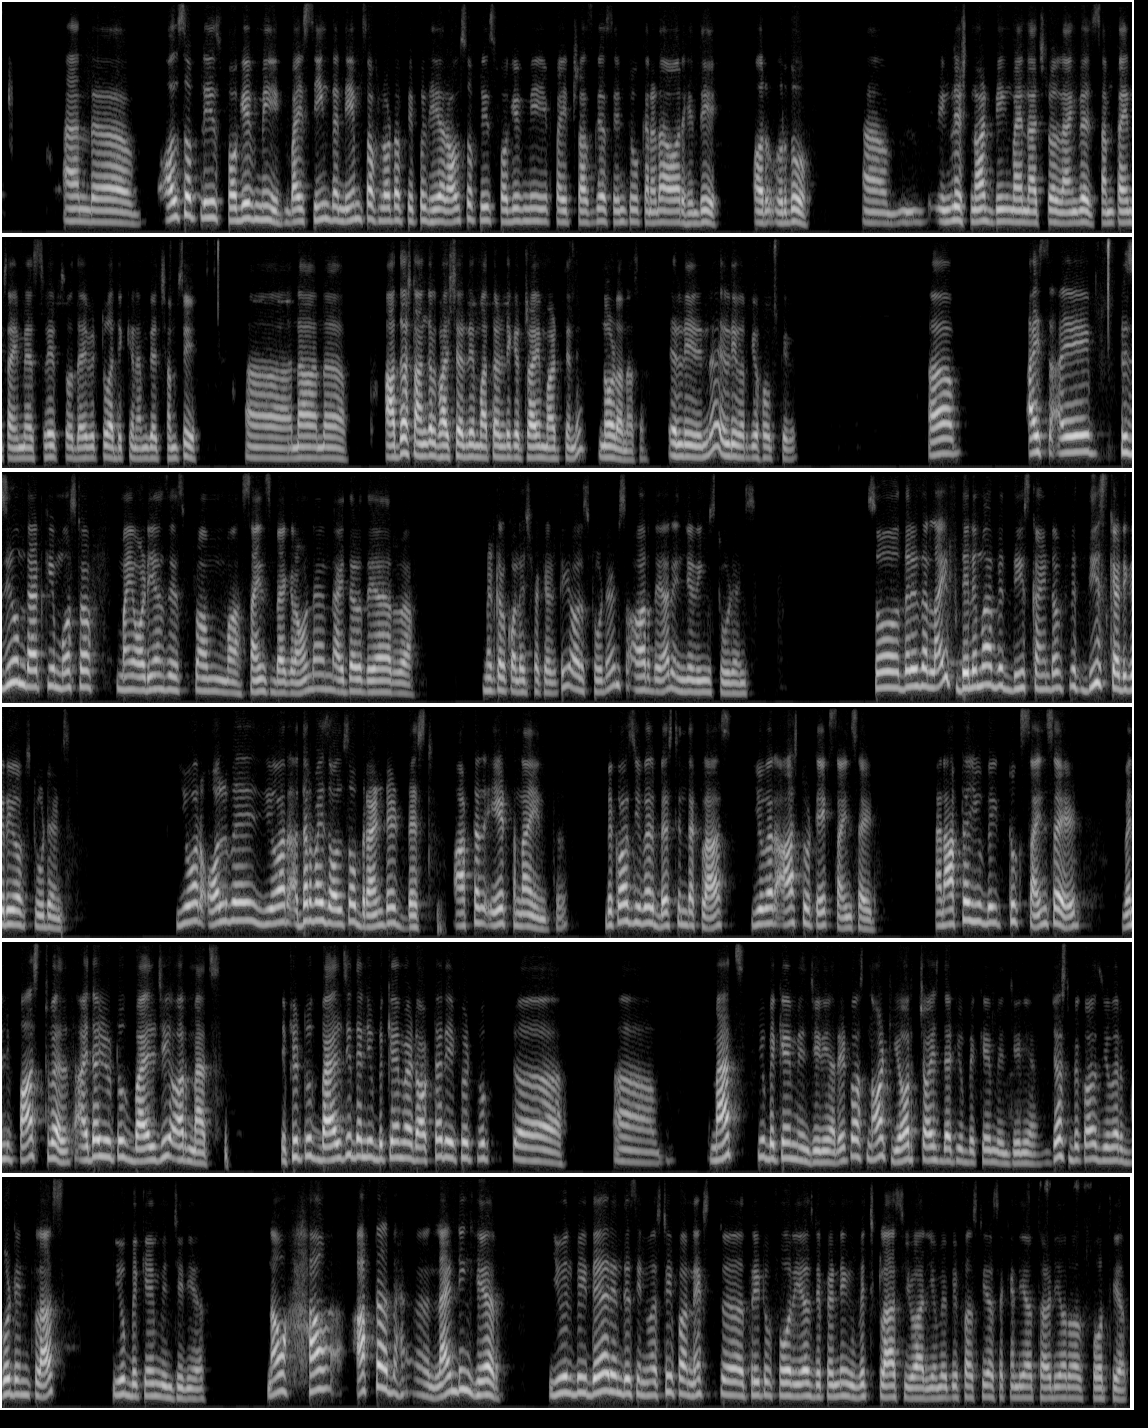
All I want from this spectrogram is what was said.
And uh, also please forgive me by seeing the names of a lot of people here. Also please forgive me if I transgress into Kannada or Hindi or Urdu. Um, English not being my natural language, sometimes I may slip. So ದಯವಿಟ್ಟು ಅದಕ್ಕೆ ನಮಗೆ ಕ್ಷಮಿಸಿ ನಾನು ಆದಷ್ಟು ಆಂಗ್ಲ ಭಾಷೆಯಲ್ಲಿ ಮಾತಾಡ್ಲಿಕ್ಕೆ try ಮಾಡ್ತೇನೆ ನೋಡೋಣ ಸರ್ ಎಲ್ಲಿಂದ ಎಲ್ಲಿವರೆಗೆ ಹೋಗ್ತೀವಿ I I presume that ki most of my audience is from uh, science background and either they are uh, medical college faculty or students or they are engineering students. So there is a life dilemma with these kind of with this category of students. You are always you are otherwise also branded best after 8th 9th because you were best in the class you were asked to take science side. And after you took science side when you passed 12th either you took biology or maths if you took biology then you became a doctor. If you took uh, uh, maths you became engineer. It was not your choice that you became engineer. Just because you were good in class you became engineer. Now how after uh, landing here you will be there in this university for next uh, three to four years depending which class you are. You may be first year second year third year or fourth year.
